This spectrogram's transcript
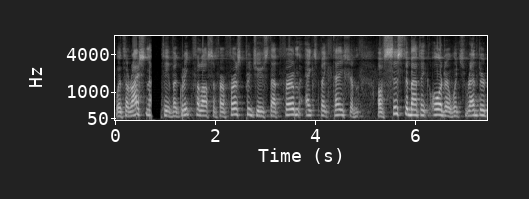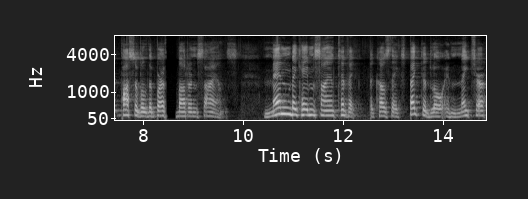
with the rationality of a Greek philosopher first produced that firm expectation of systematic order which rendered possible the birth of modern science. Men became scientific, because they expected law in nature,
